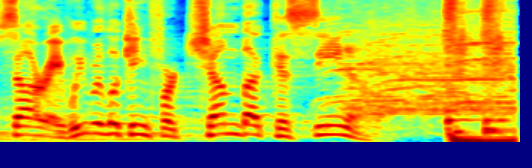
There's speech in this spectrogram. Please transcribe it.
sorry, we were looking for Chumba Casino.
